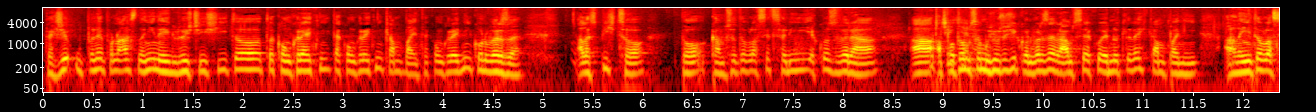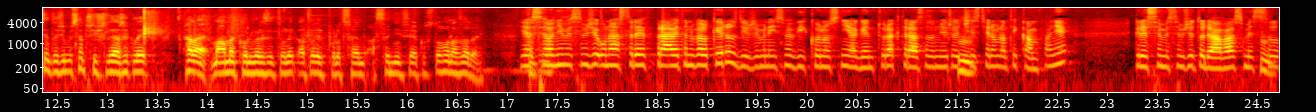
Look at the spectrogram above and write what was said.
Takže úplně pro nás není nejdůležitější to, to konkrétní, ta konkrétní kampaň, ta konkrétní konverze, ale spíš co, to, kam se to vlastně celý jako zvedá a, a potom no. se můžou řešit konverze v rámci jako jednotlivých kampaní, ale není to vlastně to, že bychom přišli a řekli, hele, máme konverzi tolik a tolik procent a sedni si jako z toho na zadek. Já si hlavně myslím, že u nás tady je právě ten velký rozdíl, že my nejsme výkonnostní agentura, která se zaměřuje hmm. čistě jenom na ty kampaně, kde si myslím, že to dává smysl hmm.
